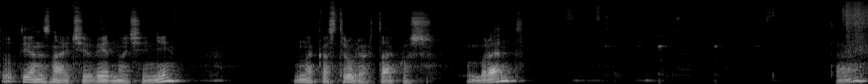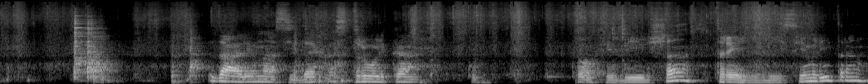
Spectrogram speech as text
Тут я не знаю, чи видно, чи ні. На каструлях також бренд. Так. Далі в нас йде каструлька трохи більша, 3,8 літра.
